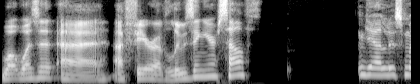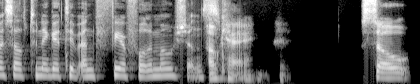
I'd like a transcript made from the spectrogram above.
what was it? Uh, a fear of losing yourself? Yeah, lose myself to negative and fearful emotions. Okay. So,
